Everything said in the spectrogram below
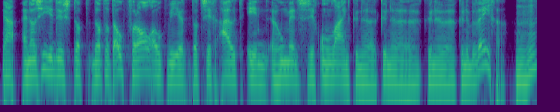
Ja, en dan zie je dus dat, dat het ook vooral ook weer dat zich uit in hoe mensen zich online kunnen, kunnen, kunnen, kunnen bewegen. Mm -hmm.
